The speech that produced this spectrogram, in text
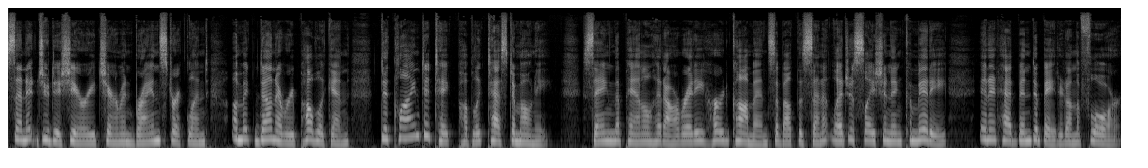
Senate Judiciary Chairman Brian Strickland, a McDonough Republican, declined to take public testimony, saying the panel had already heard comments about the Senate legislation in committee and it had been debated on the floor.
